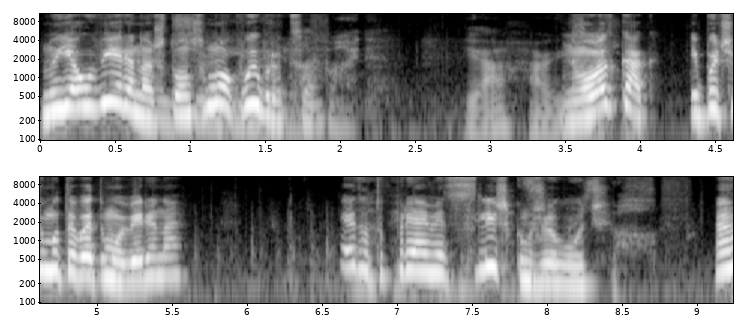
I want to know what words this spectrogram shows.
Но я уверена, что он смог выбраться. Ну вот как? И почему ты в этом уверена? Этот упрямец слишком живуч. А?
